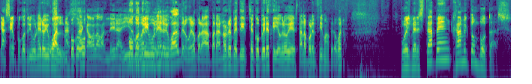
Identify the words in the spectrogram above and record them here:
Ya sé, un poco tribunero igual. Un poco, sacado la bandera ahí. Un poco tribunero igual, pero bueno, para, para no repetir Checo Pérez, que yo creo que estará por encima, pero bueno. Pues Verstappen, Hamilton, Botas.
